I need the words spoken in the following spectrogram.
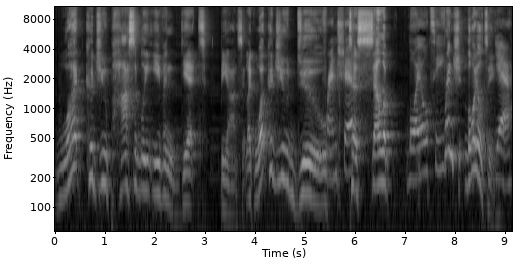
what could you possibly even get Beyonce? Like, what could you do Friendship. to celebrate loyalty. friendship, loyalty? Yeah.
